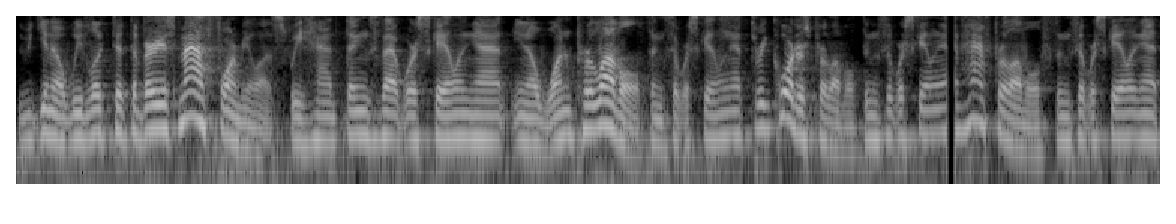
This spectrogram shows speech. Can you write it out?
you know, we looked at the various math formulas. We had things that were scaling at, you know, one per level, things that were scaling at three quarters per level, things that were scaling at half per level, things that were scaling at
